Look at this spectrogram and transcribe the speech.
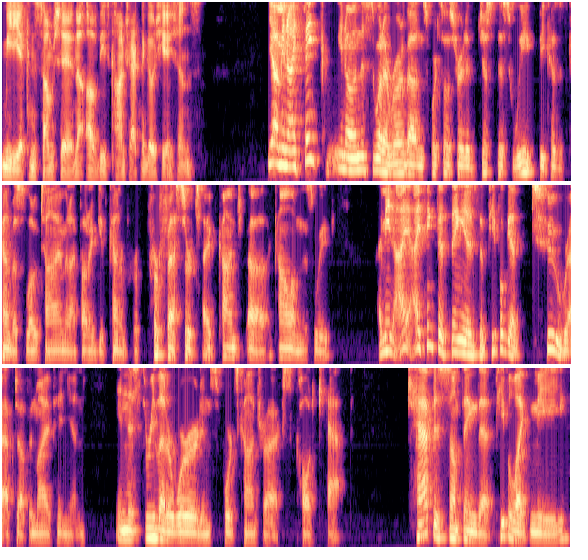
media consumption of these contract negotiations? Yeah, I mean, I think, you know, and this is what I wrote about in Sports Illustrated just this week because it's kind of a slow time and I thought I'd give kind of a professor type con- uh, column this week. I mean, I, I think the thing is that people get too wrapped up, in my opinion, in this three letter word in sports contracts called cap. Cap is something that people like me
